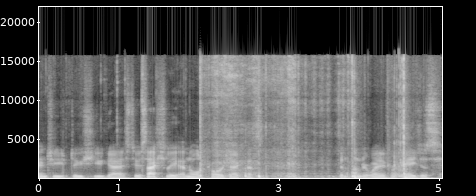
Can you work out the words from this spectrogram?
introduce you guys to. It's actually an old project that's been underway for ages.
